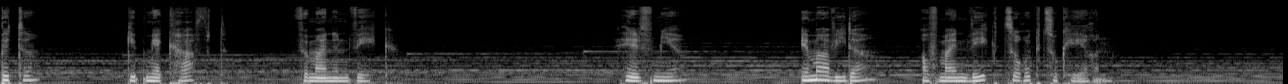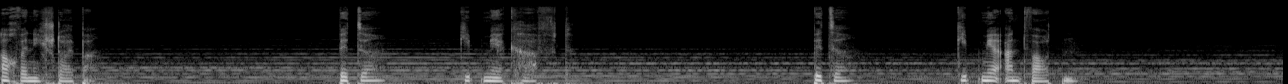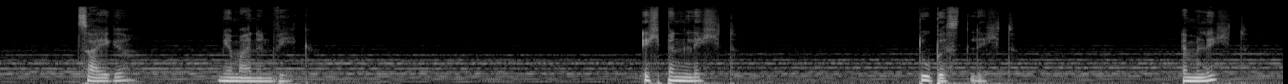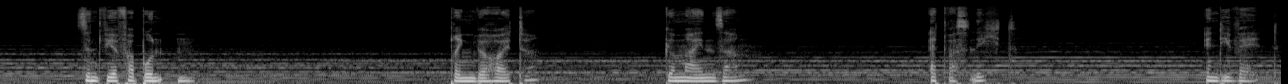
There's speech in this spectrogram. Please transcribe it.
Bitte Gib mir Kraft für meinen Weg. Hilf mir, immer wieder auf meinen Weg zurückzukehren, auch wenn ich stolper. Bitte gib mir Kraft. Bitte gib mir Antworten. Zeige mir meinen Weg. Ich bin Licht. Du bist Licht. Im Licht sind wir verbunden. Bringen wir heute gemeinsam etwas Licht in die Welt.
